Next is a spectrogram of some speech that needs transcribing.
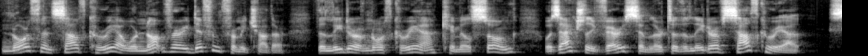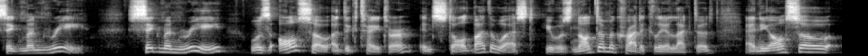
North and South Korea were not very different from each other. The leader of North Korea, Kim Il sung, was actually very similar to the leader of South Korea, Syngman Rhee. Syngman Rhee was also a dictator installed by the West. He was not democratically elected, and he also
